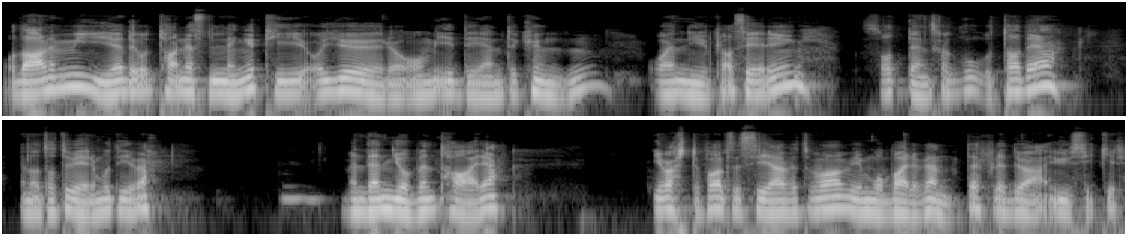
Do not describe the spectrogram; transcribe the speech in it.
Og da er det mye, det tar nesten lengre tid å gjøre om ideen til kunden og en ny plassering, så at den skal godta det, enn å tatovere motivet. Men den jobben tar jeg. I verste fall så sier jeg vet du hva, vi må bare vente fordi du er usikker.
